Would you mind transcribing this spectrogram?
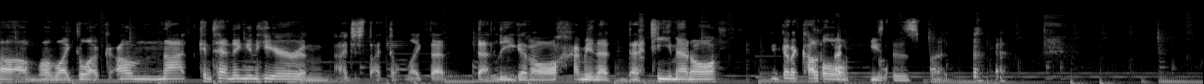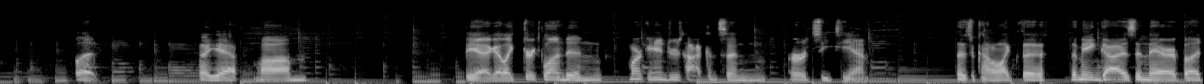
um, I'm like, look, I'm not contending in here, and I just I don't like that that league at all. I mean that that team at all. You got a couple pieces, but but, but yeah, um, yeah, I got like Drake London, Mark Andrews, Hockenson, Ertz, ETN. Those are kind of like the the main guys in there, but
